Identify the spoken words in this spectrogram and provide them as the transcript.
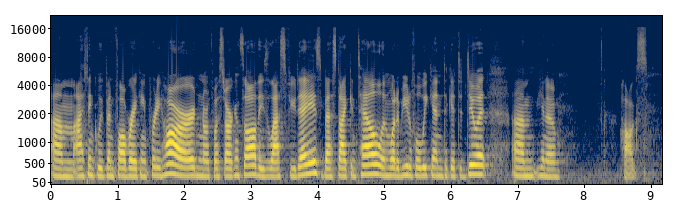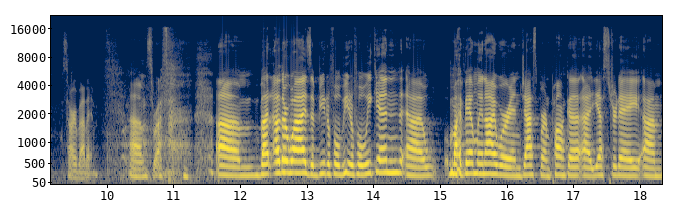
Um, I think we've been fall breaking pretty hard in Northwest Arkansas these last few days, best I can tell, and what a beautiful weekend to get to do it. Um, you know, hogs. Sorry about it. Um, it's rough. um, but otherwise, a beautiful, beautiful weekend. Uh, my family and I were in Jasper and Ponca uh, yesterday um,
